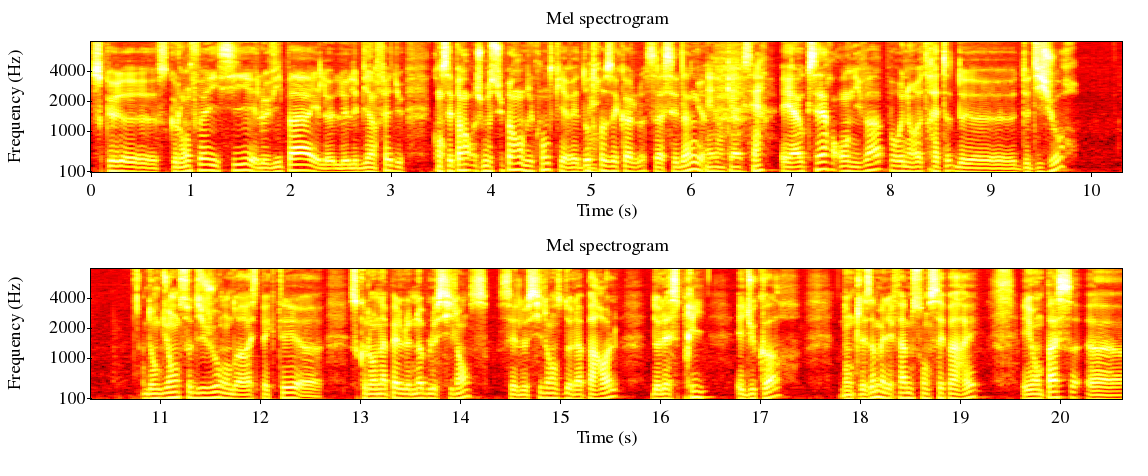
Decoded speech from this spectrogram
ce que ce que l'on fait ici et le VIPA et les bienfaits du. Qu'on sait pas, je me suis pas rendu compte qu'il y avait d'autres écoles. C'est assez dingue. Et donc à Auxerre? Et à Auxerre, on y va pour une retraite de, de 10 jours. Donc durant ce 10 jours, on doit respecter euh, ce que l'on appelle le noble silence. C'est le silence de la parole, de l'esprit et du corps. Donc les hommes et les femmes sont séparés et on passe euh,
